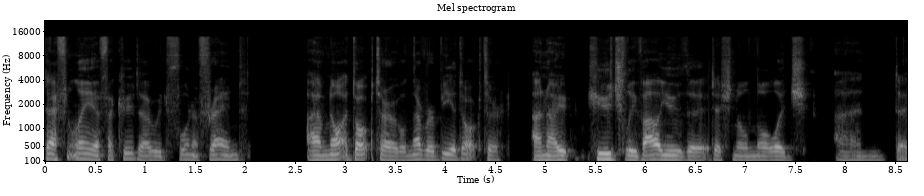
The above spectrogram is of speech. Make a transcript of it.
definitely, if I could, I would phone a friend. I'm not a doctor. I will never be a doctor. And I hugely value the additional knowledge and uh,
